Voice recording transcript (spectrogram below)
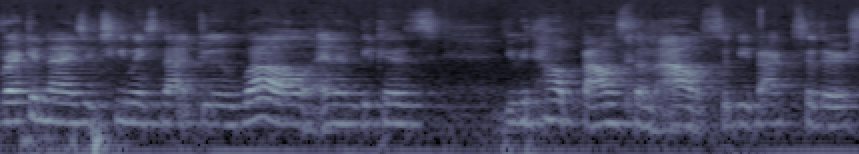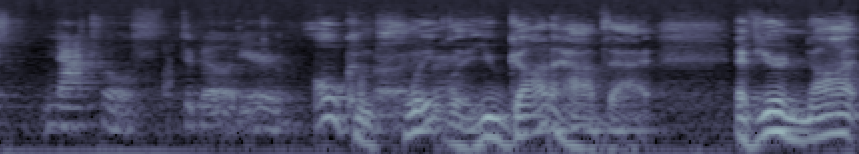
recognize your teammates not doing well, and then because you can help balance them out to be back to their natural stability or Oh, completely. You gotta have that. If you're not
